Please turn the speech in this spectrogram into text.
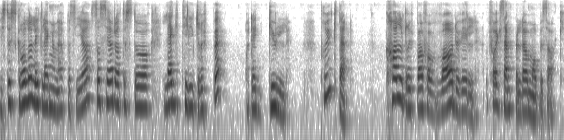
hvis du scroller litt lenger ned på sida, så ser du at det står 'legg til gruppe', og det er gull. Bruk den. Kall gruppa for hva du vil, f.eks. da mobbesak.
